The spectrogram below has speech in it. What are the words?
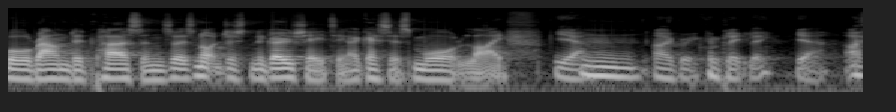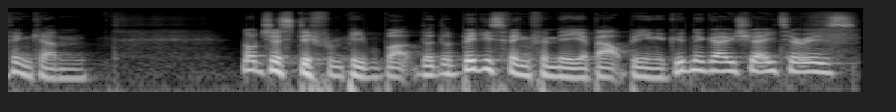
more rounded person. So it's not just negotiating. I guess it's more life. Yeah. Mm. I agree completely. Yeah, I think um, not just different people, but the, the biggest thing for me about being a good negotiator is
